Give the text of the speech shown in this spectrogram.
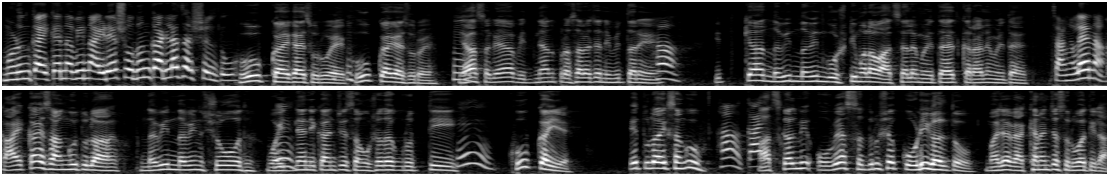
म्हणून काय काय नवीन आयडिया शोधून काढल्याच असशील तू. खूप काय काय सुरू आहे खूप काय काय सुरू आहे. या सगळ्या विज्ञान प्रसाराच्या निमित्ताने हा. इतक्या नवीन नवीन गोष्टी मला वाचायला मिळत आहेत करायला मिळत आहेत चांगलंय ना. काय काय सांगू तुला? नवीन नवीन शोध वैज्ञानिकांची संशोधक वृत्ती. खूप काही आहे. हे तुला एक सांगू? हा काय? आजकाल मी ओव्या सदृश कोडी घालतो माझ्या व्याख्यानांच्या सुरुवातीला.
